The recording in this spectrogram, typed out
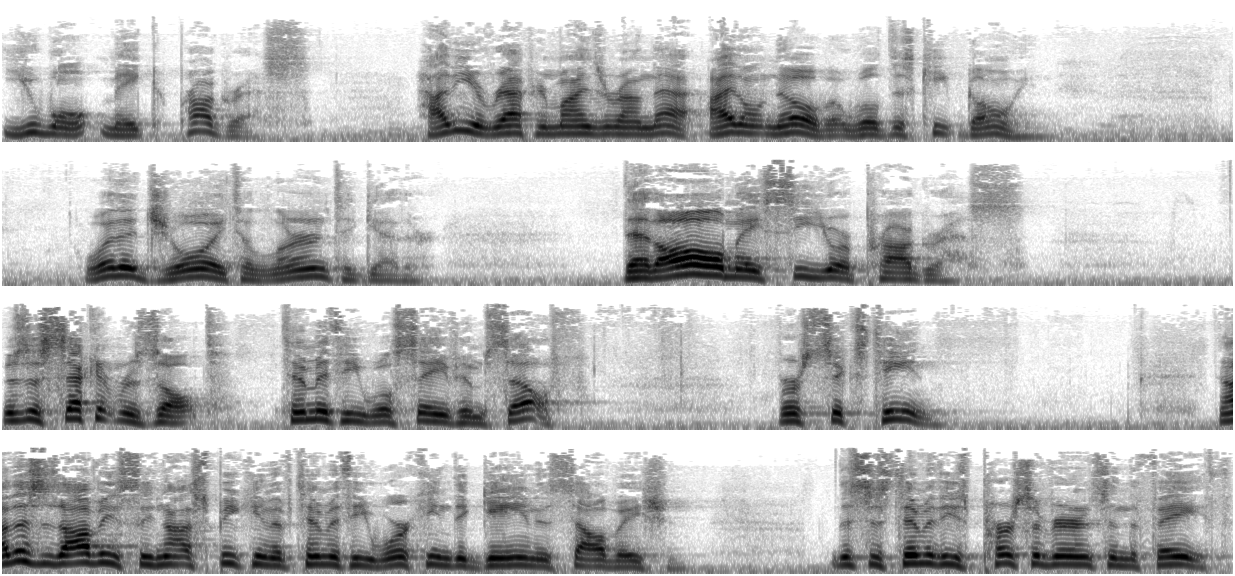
you won't make progress. How do you wrap your minds around that? I don't know, but we'll just keep going. What a joy to learn together, that all may see your progress. There's a second result Timothy will save himself. Verse 16. Now, this is obviously not speaking of Timothy working to gain his salvation. This is Timothy's perseverance in the faith.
